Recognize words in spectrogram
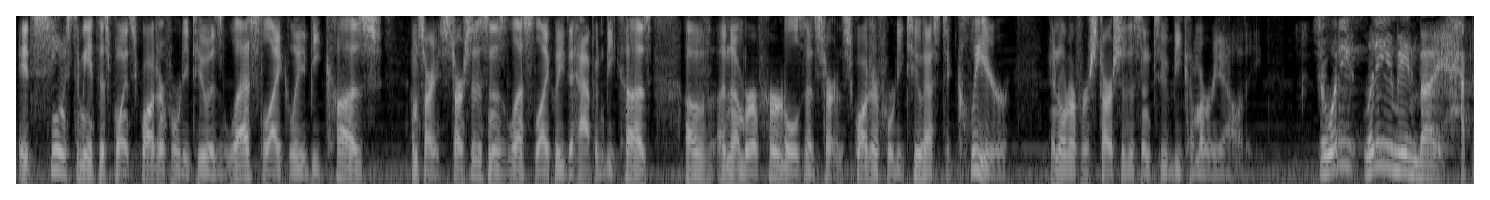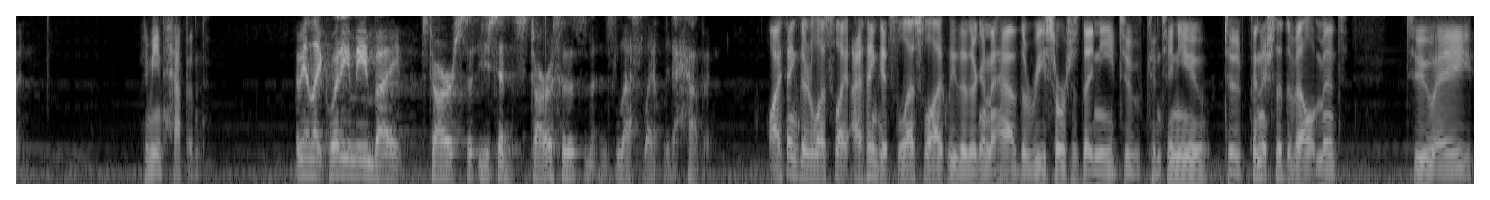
It seems to me at this point, Squadron 42 is less likely because I'm sorry, Star Citizen is less likely to happen because of a number of hurdles that Star, Squadron 42 has to clear in order for Star Citizen to become a reality. So what do you what do you mean by happen? You mean happened? I mean, like, what do you mean by Star? You said Star Citizen is less likely to happen. Well, I think they're less like. I think it's less likely that they're going to have the resources they need to continue to finish the development to a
